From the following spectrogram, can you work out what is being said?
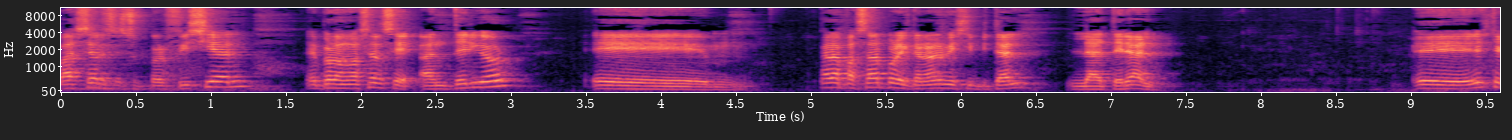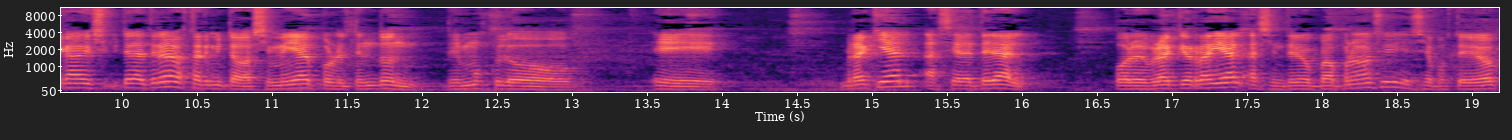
va a hacerse superficial, eh, va a hacerse anterior para pasar por el canal bicipital lateral. Eh, en este canal lateral va a estar limitado hacia medial por el tendón del músculo braquial, hacia lateral por el braquio radial, hacia interior por la y hacia posterior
